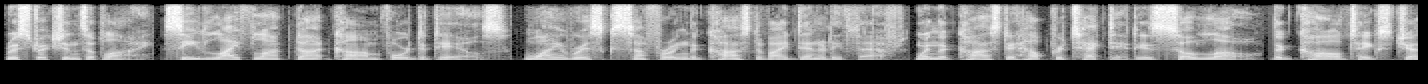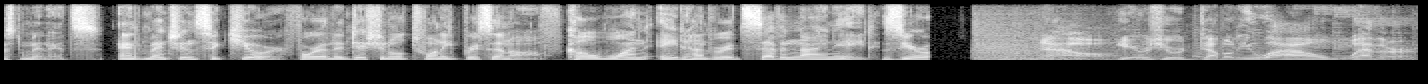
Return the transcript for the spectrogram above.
Restrictions apply. See lifelock.com for details. Why risk suffering the cost of identity theft when the cost to help protect it is so low? The call takes just minutes. And mention secure for an additional 20% off. Call 1 800 798 0. Now, here's your WOW weather.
